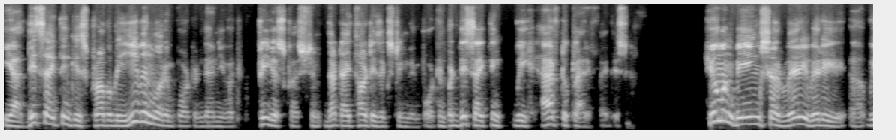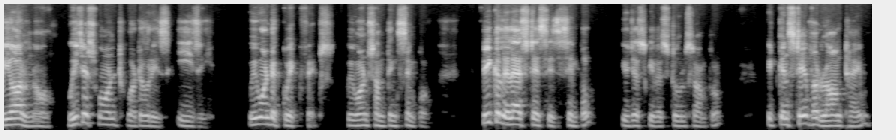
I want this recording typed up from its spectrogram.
Yeah, this I think is probably even more important than your previous question that I thought is extremely important. But this, I think we have to clarify this. Human beings are very, very, uh, we all know, we just want whatever is easy. We want a quick fix. We want something simple. Fecal elastase is simple. You just give a stool sample. It can stay for a long time.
